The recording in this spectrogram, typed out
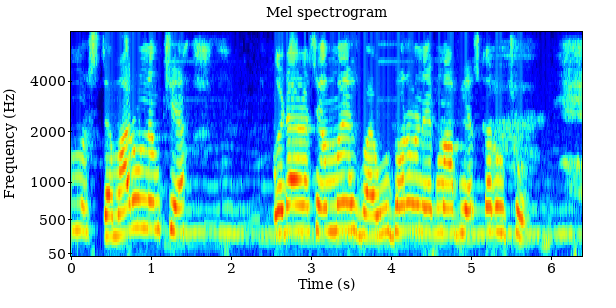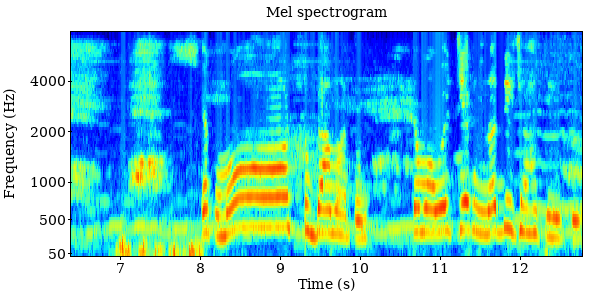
નમસ્તે, મારું નામ છે ગડારા છે. મહેશભાઈ, હું ધોરણ એકમાં અભ્યાસ કરું છું. એક મોટું ગામ હતું. તેમાં વચ્ચે એક નદી જતી હતી.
